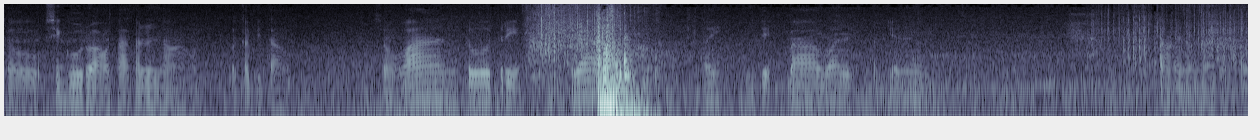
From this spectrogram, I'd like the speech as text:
So, siguro ako tatalon lang ako pagkabitaw. So, one, two, three. Yan! Ay, hindi. Bawal. Ba't ganun? Akin lang natin ito.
